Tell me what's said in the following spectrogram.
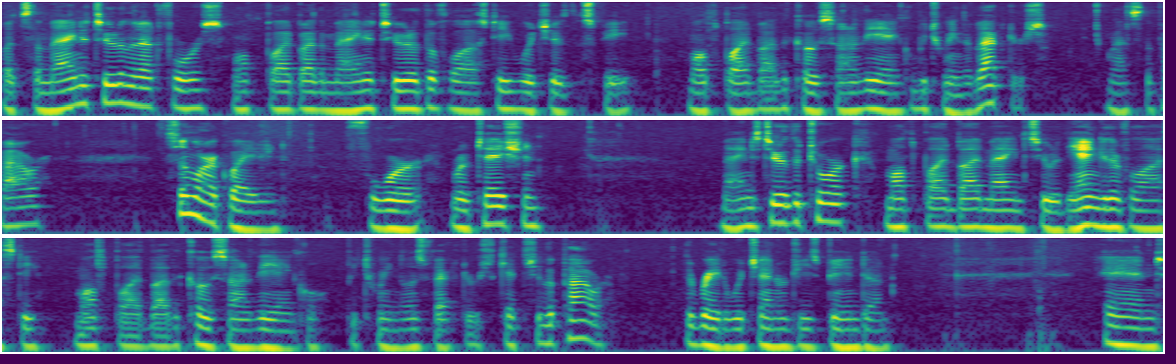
But it's the magnitude of the net force multiplied by the magnitude of the velocity, which is the speed, multiplied by the cosine of the angle between the vectors. That's the power. Similar equation for rotation, magnitude of the torque multiplied by magnitude of the angular velocity multiplied by the cosine of the angle between those vectors gets you the power, the rate at which energy is being done. And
